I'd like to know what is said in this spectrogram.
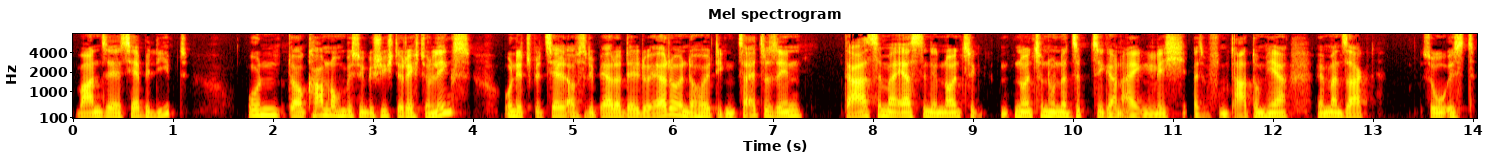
waren sehr, sehr beliebt. Und da kam noch ein bisschen Geschichte rechts und links. Und jetzt speziell aufs Ribera del Duero in der heutigen Zeit zu sehen, da sind wir erst in den 90, 1970ern eigentlich, also vom Datum her, wenn man sagt, so ist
